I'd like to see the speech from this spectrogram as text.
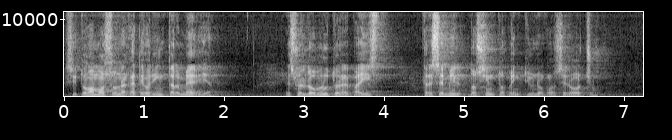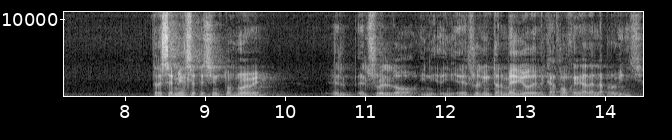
Si tomamos una categoría intermedia, el sueldo bruto en el país, 13.221,08. 13.709 el, el, sueldo, el sueldo intermedio del escalafón general en la provincia.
